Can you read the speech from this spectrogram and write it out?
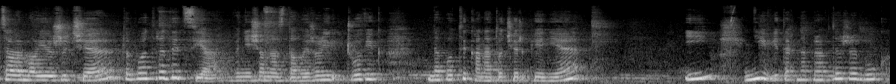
całe moje życie to była tradycja wyniesiona z domu. Jeżeli człowiek napotyka na to cierpienie i nie wie tak naprawdę, że Bóg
